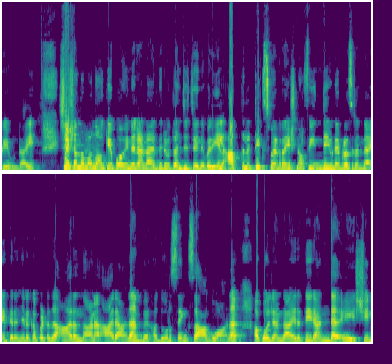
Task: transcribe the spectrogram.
ചെയ്യുകയുണ്ടായി. ശേഷം നമ്മൾ നോക്കിയ പോയിന്റ് രണ്ടായിരത്തി ഇരുപത്തി അഞ്ച് ജനുവരിയിൽ അത്ലറ്റിക്സ് ഫെഡറേഷൻ ഓഫ് ഇന്ത്യയുടെ പ്രസിഡന്റായി തിരഞ്ഞെടുക്കപ്പെട്ടത് ആരെന്നാണ്? ആരാണ്? ബഹദൂർ സിംഗ് സാഗു ആണ്. അപ്പോൾ രണ്ടായിരത്തി രണ്ട് ഏഷ്യൻ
